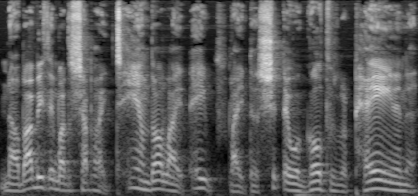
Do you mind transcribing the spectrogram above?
No, but I be thinking about the shop like, damn, dog, like, hey, like the shit they would go through, the pain and the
